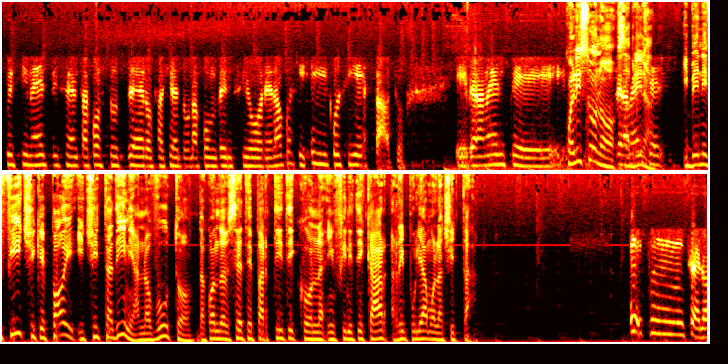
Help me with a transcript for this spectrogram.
questi, mezzi senza costo zero facendo una convenzione, no? così, e così è stato. E veramente, Quali sono, veramente, Sabrina, i benefici che poi i cittadini hanno avuto da quando siete partiti con Infinity Car Ripuliamo la città? E mm, cioè, lo,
